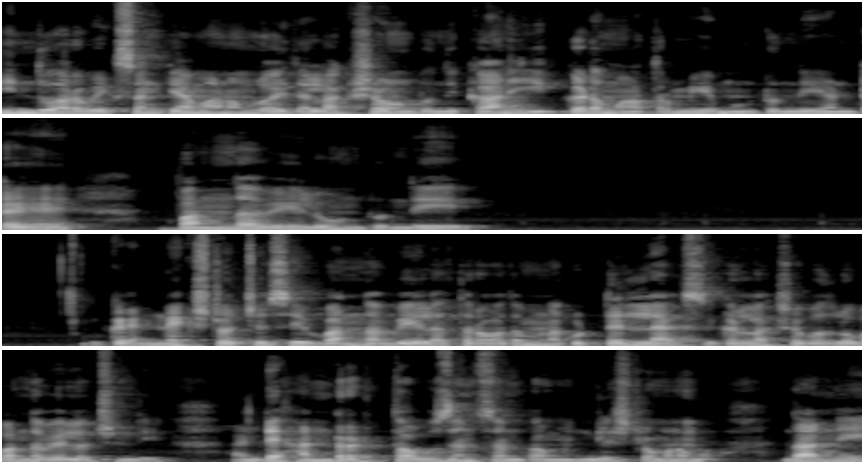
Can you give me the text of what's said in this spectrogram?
హిందూ అరబిక్ సంఖ్యామానంలో అయితే లక్ష ఉంటుంది. కానీ ఇక్కడ మాత్రం ఏముంటుంది అంటే వంద వేలు ఉంటుంది. ఓకే నెక్స్ట్ వచ్చేసి వంద వేల తర్వాత మనకు టెన్ ల్యాక్స్ ఇక్కడ లక్ష బదులు వంద వేలు వచ్చింది. అంటే హండ్రెడ్ థౌజండ్స్ అంటాం ఇంగ్లీష్లో మనము. దాన్ని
